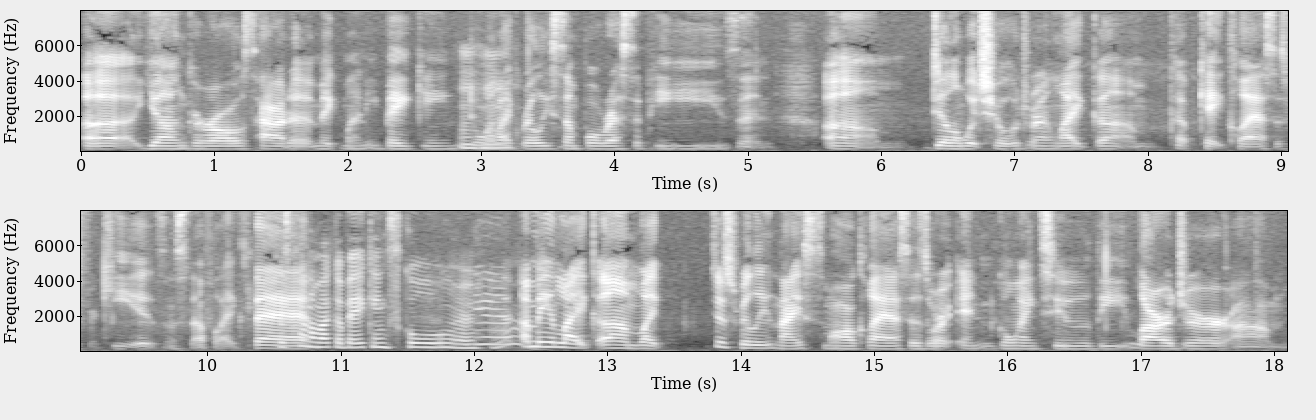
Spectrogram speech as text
uh young girls how to make money baking, doing like really simple recipes and um dealing with children like um cupcake classes for kids and stuff like that. It's kind of like a baking school, or Yeah, I mean, like, um, like just really nice small classes, or and going to the larger um,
